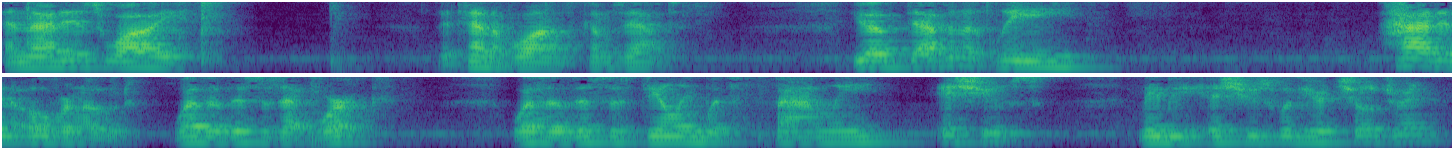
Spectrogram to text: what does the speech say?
and that is why the Ten of Wands comes out. You have definitely had an overload, whether this is at work, whether this is dealing with family issues, maybe issues with your children,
